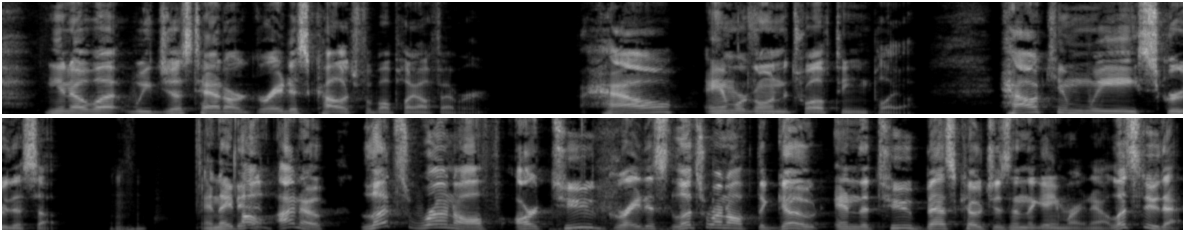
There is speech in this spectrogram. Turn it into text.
you know what? We just had our greatest college football playoff ever. How, and we're going to 12 team playoff. How can we screw this up? Mm-hmm. And they did. Oh, I know. Let's run off our two greatest, let's run off the GOAT and the two best coaches in the game right now. Let's do that.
